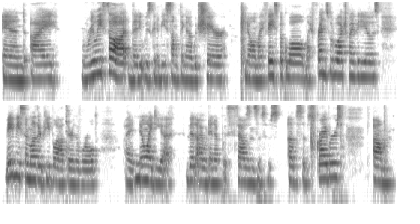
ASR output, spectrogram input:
and I really thought that it was going to be something I would share, you know, on my Facebook wall. My friends would watch my videos, maybe some other people out there in the world. I had no idea that I would end up with thousands of, of subscribers. Um,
